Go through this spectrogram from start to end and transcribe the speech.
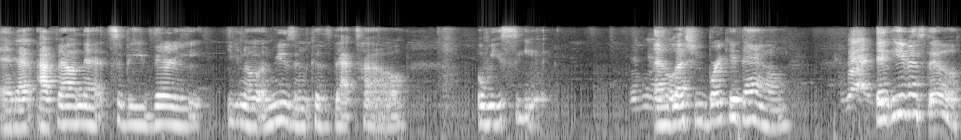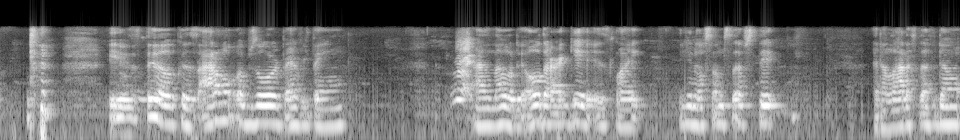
And that, I found that to be very, you know, amusing because that's how we see it. Mhm. Unless you break it down. Right. And even still, even still, because I don't absorb everything. Right. I know the older I get, it's like, you know, some stuff stick and a lot of stuff don't.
